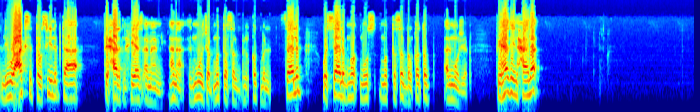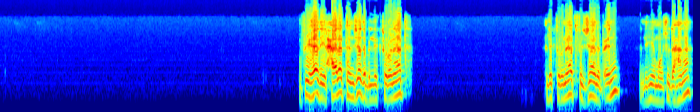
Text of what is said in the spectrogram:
اللي هو عكس التوصيل بتاع في حالة انحياز أمامي. هنا الموجب متصل بالقطب السالب والسالب متصل بالقطب الموجب. في هذه الحالة وفي هذه الحالة تنجذب الإلكترونات الإلكترونات في الجانب N اللي هي موجودة هنا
